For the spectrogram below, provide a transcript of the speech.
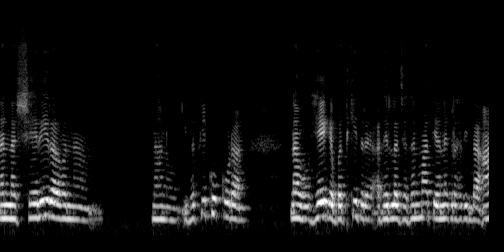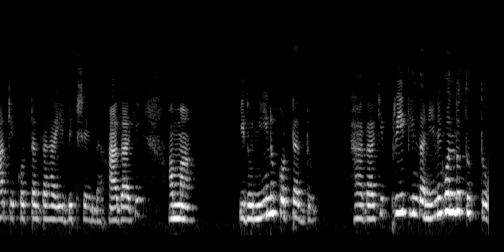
ನನ್ನ ಶರೀರವನ್ನು ನಾನು ಇವತ್ತಿಗೂ ಕೂಡ ನಾವು ಹೇಗೆ ಬದುಕಿದರೆ ಅದೆಲ್ಲ ಜಗನ್ಮಾತೆ ಅನುಗ್ರಹದಿಂದ ಆಕೆ ಕೊಟ್ಟಂತಹ ಈ ಭಿಕ್ಷೆಯಿಂದ. ಹಾಗಾಗಿ ಅಮ್ಮ, ಇದು ನೀನು ಕೊಟ್ಟದ್ದು. ಹಾಗಾಗಿ ಪ್ರೀತಿಯಿಂದ ನಿನಗೊಂದು ತುತ್ತು.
